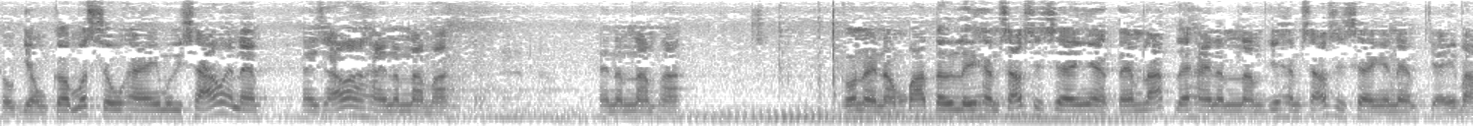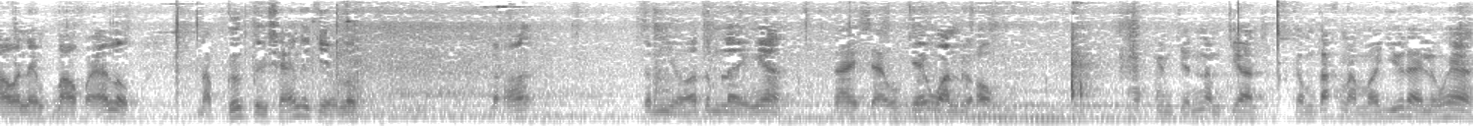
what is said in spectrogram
thuộc dòng Komatsu 26 anh em. 26 255 hả? 255 hả? con này nòng 34 ly 26cc nha, tem lắp để 255 với 26cc nha anh em. Chạy bao anh em, bao khỏe luôn. Đập cước từ sáng tới chiều luôn. Đó tôm nhựa tôm liền nha. Đây, xài một chế quanh được. Một kim chỉnh nằm trên. Công tắc nằm ở dưới đây luôn ha.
